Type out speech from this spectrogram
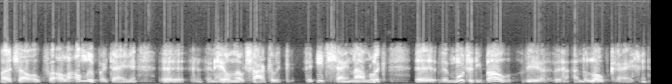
maar het zou ook voor alle andere partijen uh, een, een, heel noodzakelijk iets zijn. Namelijk, we moeten die bouw weer aan de loop krijgen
